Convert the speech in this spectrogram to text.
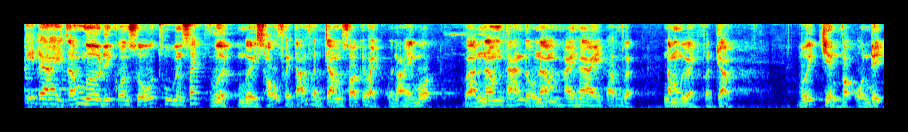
Ít ai dám mơ đến con số thu ngân sách vượt 16,8% so với kế hoạch của năm 21 và 5 tháng đầu năm 22 đã vượt 50%. Với triển vọng ổn định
